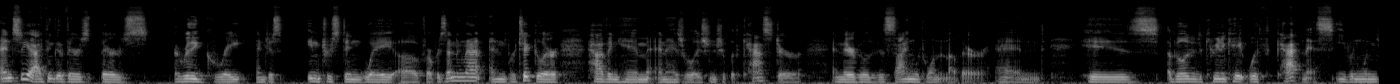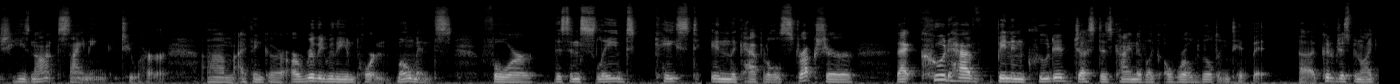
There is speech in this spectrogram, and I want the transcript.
and so yeah i think that there's there's a really great and just interesting way of representing that and in particular having him and his relationship with Castor and their ability to sign with one another and his ability to communicate with Katniss even when he's not signing to her um, I think are, are really, really important moments for this enslaved caste in the Capitol structure that could have been included just as kind of like a world building tidbit. Uh, could have just been like,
